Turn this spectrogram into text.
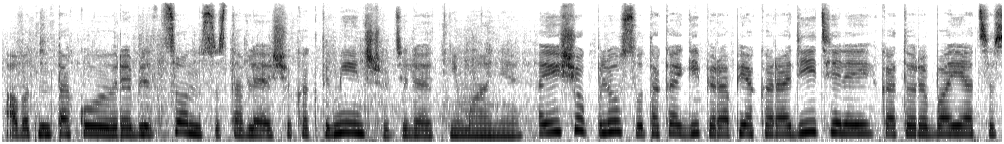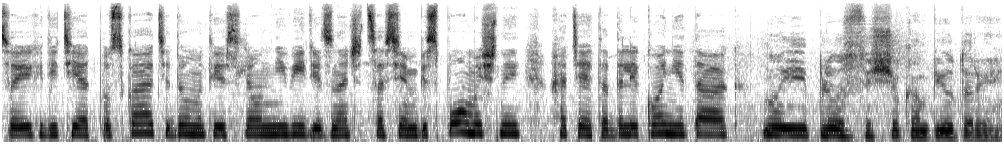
а вот на такую реабилитационную составляющую как-то меньше уделяют внимания. А еще плюс вот такая гиперопека родителей, которые боятся своих детей отпускать и думают, если он не видит, значит совсем беспомощный, хотя это далеко не так. Ну и плюс еще компьютеры.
